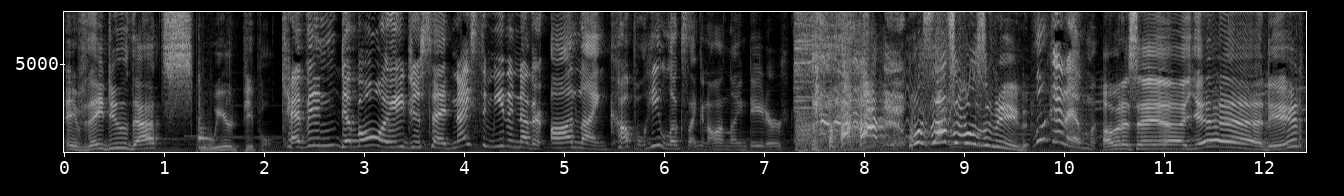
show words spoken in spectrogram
If they do, that's weird people. Kevin DeBoy just said, nice to meet another online couple. He looks like an online dater. What's that supposed to mean? Look at him. I'm gonna say, uh, yeah, dude.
